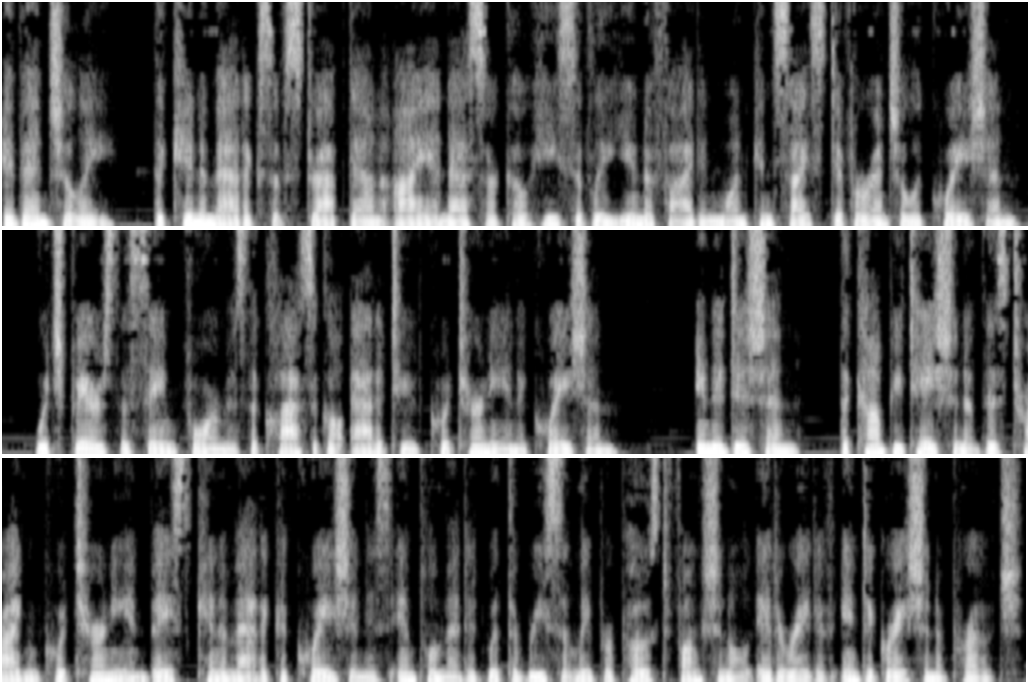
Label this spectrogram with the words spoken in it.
Eventually, the kinematics of strap-down INS are cohesively unified in one concise differential equation, which bears the same form as the classical attitude quaternion equation. In addition, the computation of this trident quaternion based kinematic equation is implemented with the recently proposed functional iterative integration approach.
